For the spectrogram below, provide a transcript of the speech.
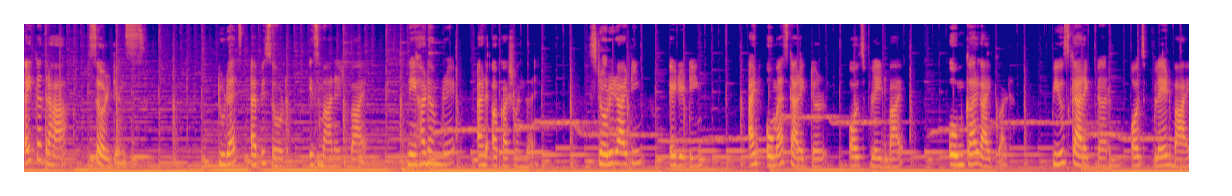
ऐकत रहा Soultunes today's episode is manage by Neha Dhamre and Akash Vanjari story writing editing and ओमॅस character as played by Omkar Gaikwad Piyush character as played by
